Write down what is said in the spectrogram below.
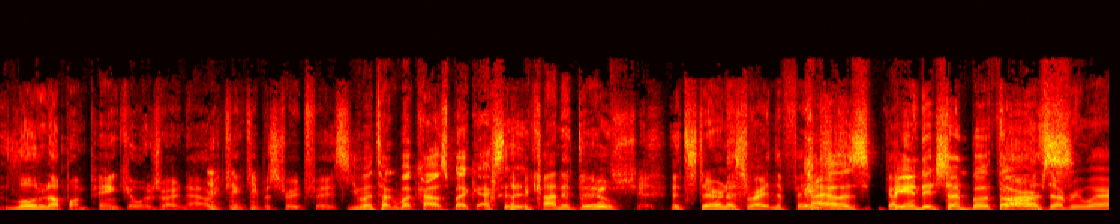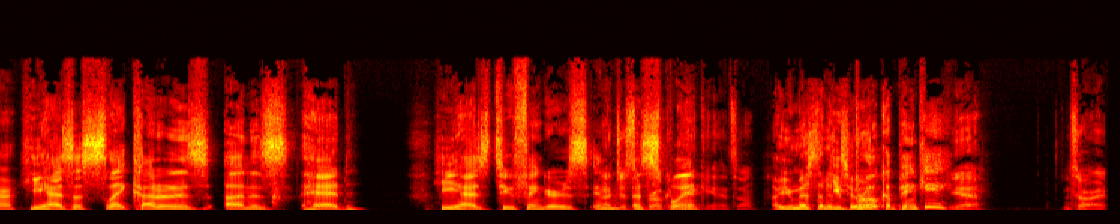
loaded up on painkillers right now. He can't keep a straight face. You want to talk about Kyle's bike accident? I kind of do. Shit. It's staring us right in the face. Kyle He's is bandaged on both arms. everywhere. He has a slight cut on his on his head. He has two fingers in Uh, just a, a, broken splint. pinky. That's all. Are you missing a He tooth? broke a pinky, Yeah, it's all right.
